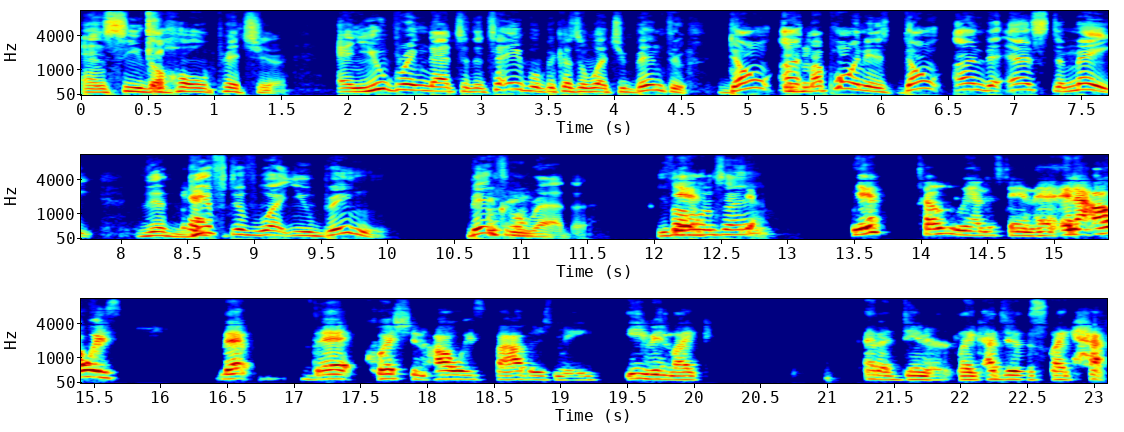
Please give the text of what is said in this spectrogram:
and see the whole picture. And you bring that to the table because of what you've been through. Don't, mm-hmm. uh, my point is, don't underestimate the yeah. gift of what you bring been okay. through rather. You follow yeah. what I'm saying? Yeah. Yeah, totally understand that. And I always that that question always bothers me, even like at a dinner. Like I just like ha-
